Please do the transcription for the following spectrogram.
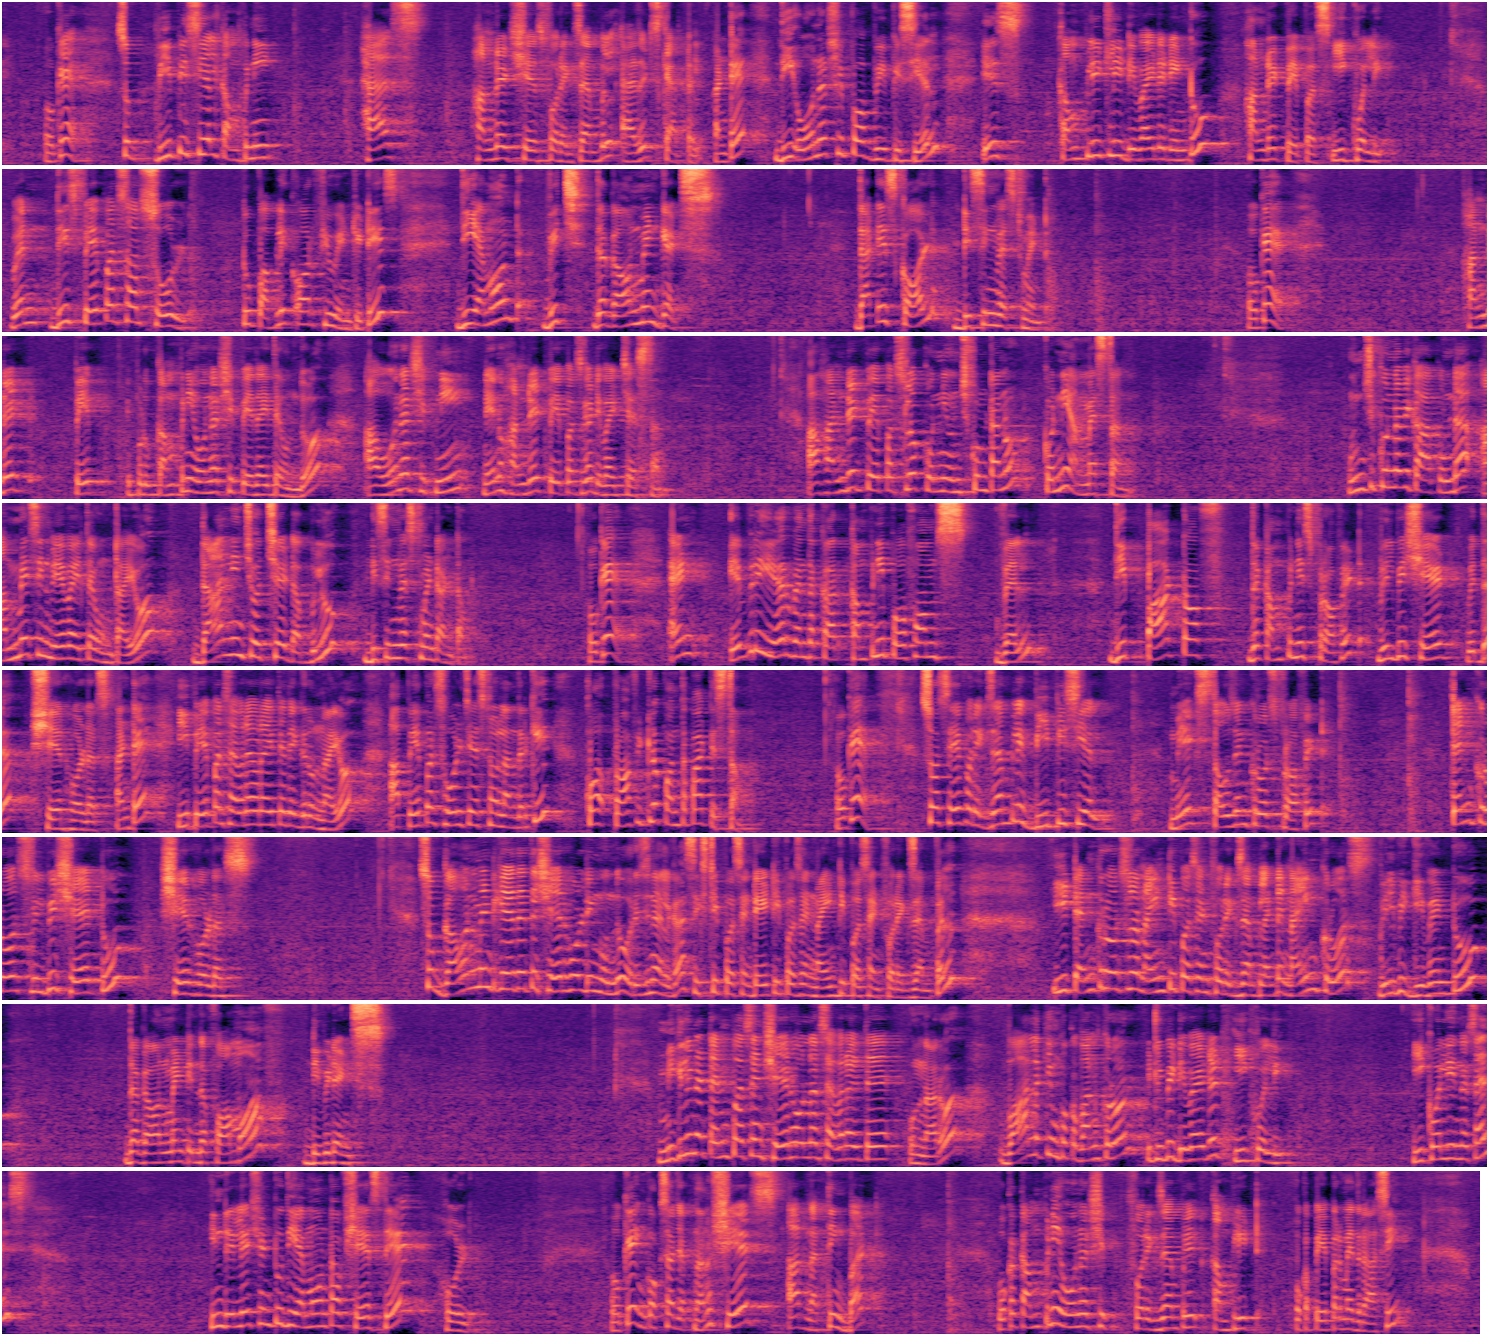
okay so BPCL company has 100 shares for example as its capital ante the ownership of BPCL is completely divided into 100 papers equally When these papers are sold to public or few entities the amount which the government gets that is called disinvestment okay hundred pay ఇప్పుడు company ownership ఏదైతే ఉందో ఆ ఓనర్షిప్ని నేను hundred పేపర్స్గా divide చేస్తాను ఆ hundred పేపర్స్లో కొన్ని ఉంచుకుంటాను కొన్ని అమ్మేస్తాను ఉంచుకున్నవి కాకుండా అమ్మేసినవి ఏవైతే ఉంటాయో దాని నుంచి వచ్చే డబ్బులు డిస్ఇన్వెస్ట్మెంట్ అంటాం. Okay? And every year when the company performs well the part of the company's profit will be shared with the share holders అంటే ఈ పేపర్స్ ఎవరెవరైతే దగ్గర ఉన్నాయో ఆ పేపర్స్ హోల్డ్ చేసిన వాళ్ళందరికీ ప్రాఫిట్లో కొంత పార్ట్ ఇస్తాం. Okay? So say for example ఈ BPCL makes thousand crores profit ten crores will be share to share holders so గవర్నమెంట్కి ఏదైతే షేర్ హోల్డింగ్ ఉందో ఒరిజినల్గా sixty percent eighty percent ninety percent for example ఈ టెన్ క్రోర్స్లో ninety percent for example అంటే nine crores will be given to the government in the form of dividends మిగిలిన ten percent share holders ఎవరైతే ఉన్నారో వాళ్ళకి ఇంకొక one crore it will be divided equally equally in the sense in relation to the amount of shares they hold okay ఇంకొకసారి చెప్తున్నాను shares are nothing but ఒక company ownership for example complete ఒక paper మీద రాసి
